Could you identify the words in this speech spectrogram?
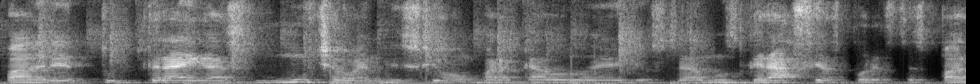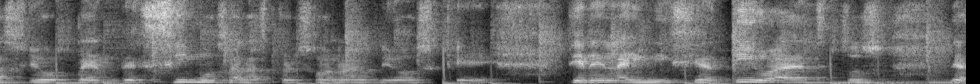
Padre, tú traigas mucha bendición para cada uno de ellos. Te damos gracias por este espacio. Bendecimos a las personas, Dios, que tienen la iniciativa de, estos, de,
